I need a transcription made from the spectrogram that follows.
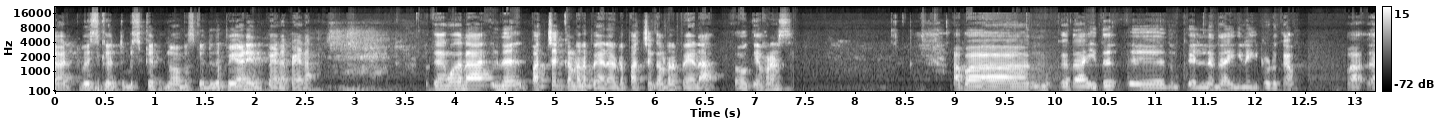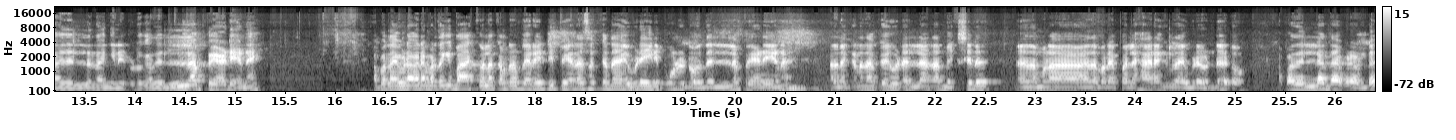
that biscuit biscuit no biscuit ഇത് പേടയാണ് പേട പേട. ഓക്കെ നമുക്ക് ഇത് പച്ച കളർ പേട കേട്ടോ? പച്ച കളർ പേട. ഓക്കെ ഫ്രണ്ട്സ് അപ്പൊ നമുക്ക് ഇത് നമുക്ക് എല്ലാം ഇങ്ങനെ ഇട്ട് കൊടുക്കാം. അതെല്ലാം ഇങ്ങനെ ഇട്ട് കൊടുക്കുക അതെല്ലാം പേടയാണേ അപ്പൊ അതാ ഇവിടെ വരുമ്പോഴത്തേക്ക് ബാക്കിയുള്ള കളർ വെറൈറ്റി പേടസ് ഒക്കെ ഇവിടെ ഇരിപ്പുണ്ട് കേട്ടോ ഇതെല്ലാം പേടയാണ് അതിനൊക്കെ നമുക്ക് ഇവിടെ എല്ലാം മിക്സ്ഡ് നമ്മളെ എന്താ പറയാ പലഹാരങ്ങൾ ഇവിടെ ഉണ്ട് കേട്ടോ അപ്പോൾ അതെല്ലാം എന്താ ഇവിടെ ഉണ്ട്.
